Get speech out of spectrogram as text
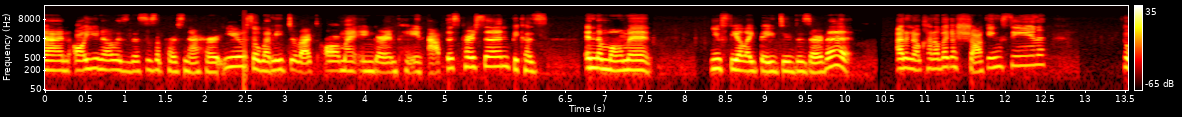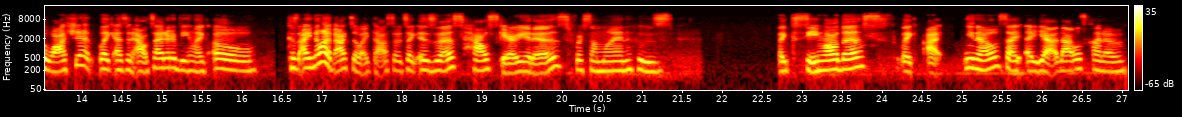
and all you know is this is a person that hurt you. So let me direct all my anger and pain at this person because in the moment you feel like they do deserve it. I don't know kind of like a shocking scene to watch it like as an outsider being like oh because i know i've acted like that. So it's like is this how scary it is for someone who's like seeing all this? Like i you know? So I, I yeah that was kind of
